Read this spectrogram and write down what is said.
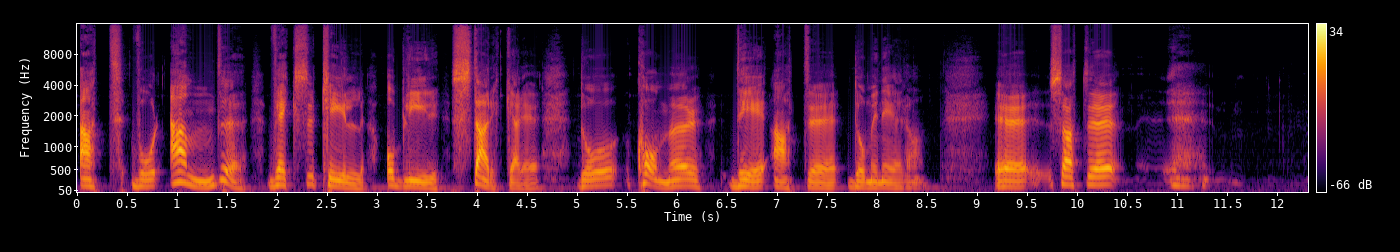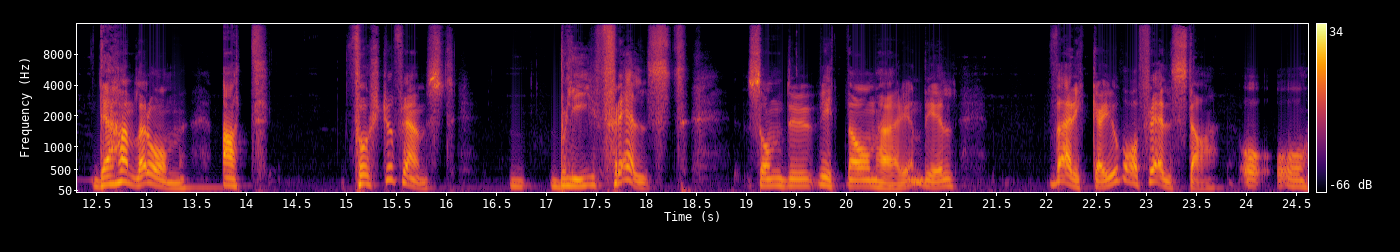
att vår ande växer till och blir starkare. Då kommer det att eh, dominera. Eh, så att eh, det handlar om att först och främst bli frälst. Som du vittnar om här, en del verkar ju vara frälsta och, och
